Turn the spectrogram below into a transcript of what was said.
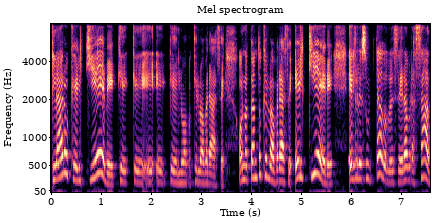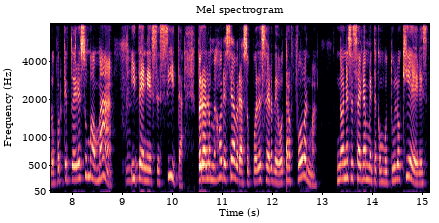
Claro que él quiere que, que, eh, eh, lo, que lo abrace, o no tanto que lo abrace, él quiere el resultado de ser abrazado, porque tú eres su mamá y te necesita, pero a lo mejor ese abrazo puede ser de otra forma no necesariamente como tú lo quieres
